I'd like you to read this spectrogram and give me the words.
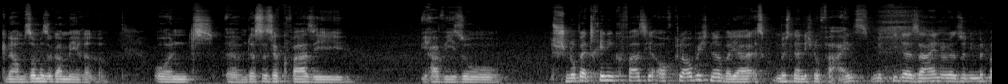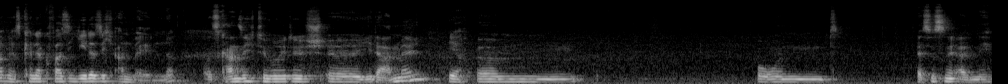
Genau, im Sommer sogar mehrere. Und ähm, das ist ja quasi, ja, wie so Schnuppertraining quasi auch, glaube ich, ne? Weil ja, es müssen ja nicht nur Vereinsmitglieder sein oder so, die mitmachen, es kann ja quasi jeder sich anmelden, ne? Es kann sich theoretisch äh, jeder anmelden. Ja. Ähm, und es ist ne, also ne-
